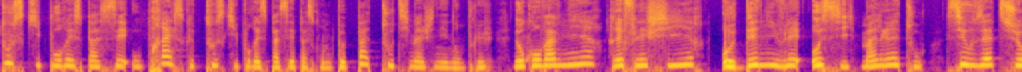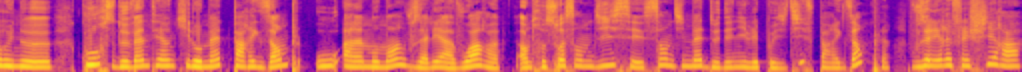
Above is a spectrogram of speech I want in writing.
tout ce qui pourrait se passer, ou presque tout ce qui pourrait se passer, parce qu'on ne peut pas tout imaginer non plus. Donc on va venir réfléchir au dénivelé aussi, malgré tout. Si vous êtes sur une course de 21 km par exemple, où à un moment vous allez avoir entre 70 et 110 mètres de dénivelé positif par exemple, vous allez réfléchir à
